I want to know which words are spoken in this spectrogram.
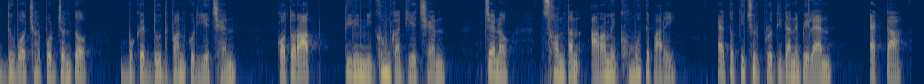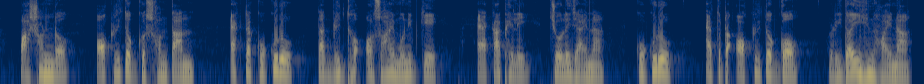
দু বছর পর্যন্ত বুকের দুধ পান করিয়েছেন। কত রাত তিনি নিঘুম কাটিয়েছেন যেন সন্তান আরামে ঘুমোতে পারে। এত কিছুর প্রতিদানে পেলেন একটা পাষণ্ড, অকৃতজ্ঞ সন্তান, একটা কুকুরও তার বৃদ্ধ অসহায় মনিবকে একা ফেলে চলে যায় না। কুকুরও এতটা অকৃতজ্ঞ, হৃদয়হীন হয় না,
